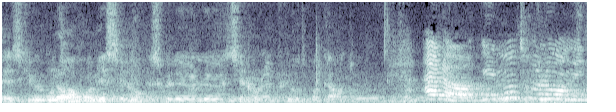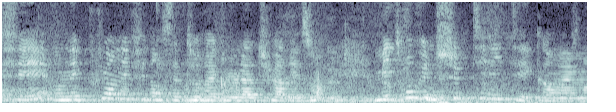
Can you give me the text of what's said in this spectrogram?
Est-ce qu'il veut montrer en premier C'est l'eau, parce que le, ciel, on l'a plus au 340. Alors, il montre l'eau en effet. On n'est plus en effet dans cette règle-là, tu as raison. Mais il trouve une subtilité quand même.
